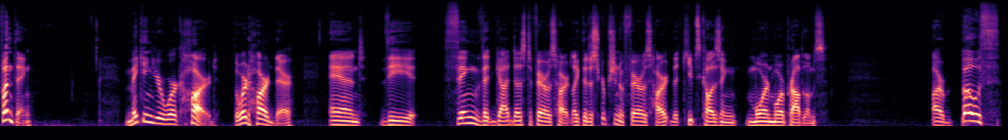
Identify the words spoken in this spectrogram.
fun thing, making your work hard. The word hard there, and the thing that God does to Pharaoh's heart, like the description of Pharaoh's heart that keeps causing more and more problems, are both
